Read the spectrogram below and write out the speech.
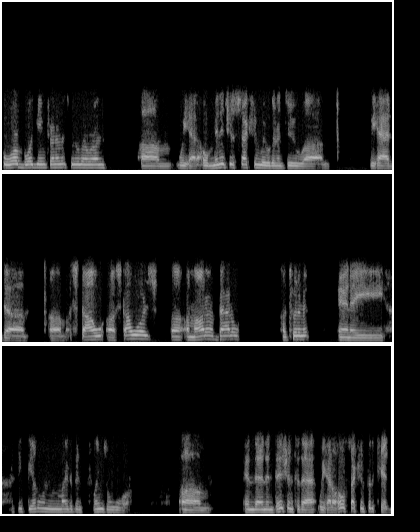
four board game tournaments we were going to run. Um, we had a whole miniature section we were going to do. Um, we had uh, um, a Star uh, Star Wars uh, Armada battle a tournament, and a I think the other one might have been Flames of War. Um, and then in addition to that, we had a whole section for the kids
